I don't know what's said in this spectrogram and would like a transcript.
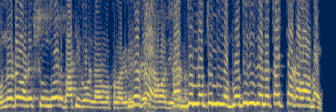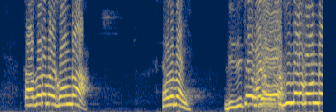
ওনাটা অনেক সুন্দর বাটি মতো লাগে ঠিক আছে? একদম নতুন ডিজাইন প্রতি ডিজাইনে চারটা কালার ভাই। তারপরে ভাই গঙ্গা। ভাই। Digital original Ganga.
